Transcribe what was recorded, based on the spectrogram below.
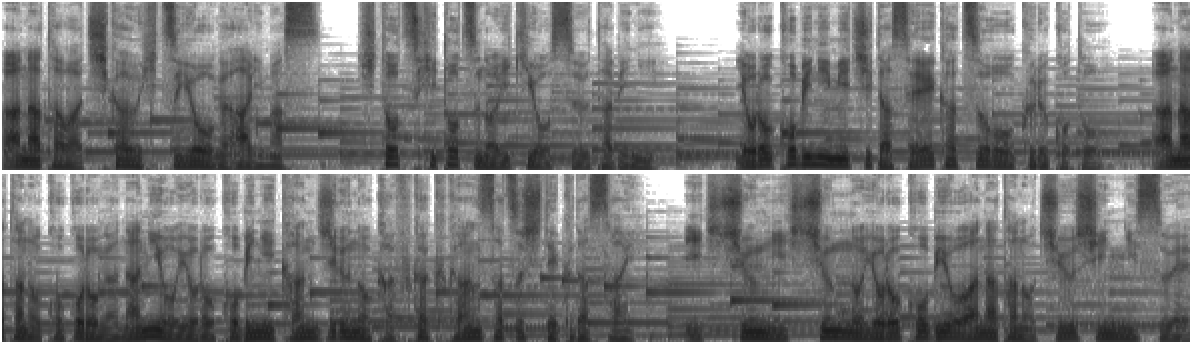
あなたは誓う必要があります。一つ一つの息を吸うたびに喜びに満ちた生活を送ること。あなたの心が何を喜びに感じるのか深く観察してください。一瞬一瞬の喜びをあなたの中心に据え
